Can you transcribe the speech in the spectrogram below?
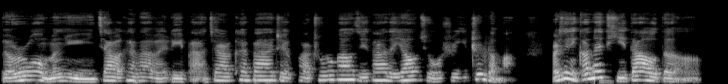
比如说我们以 Java 开发为例吧，Java 开发这块初中高级它的要求是一致的嘛，而且你刚才提到的，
